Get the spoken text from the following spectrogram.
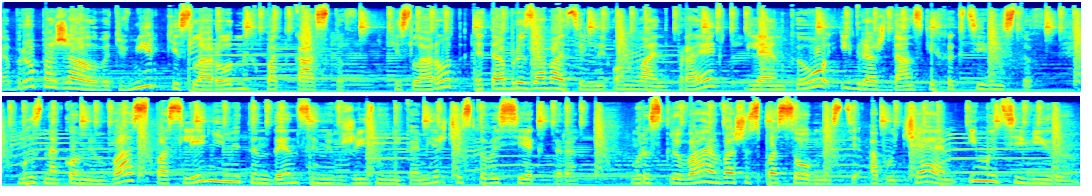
Добро пожаловать в мир кислородных подкастов. Кислород – это образовательный онлайн-проект для НКО и гражданских активистов. Мы знакомим вас с последними тенденциями в жизни некоммерческого сектора. Мы раскрываем ваши способности, обучаем и мотивируем.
